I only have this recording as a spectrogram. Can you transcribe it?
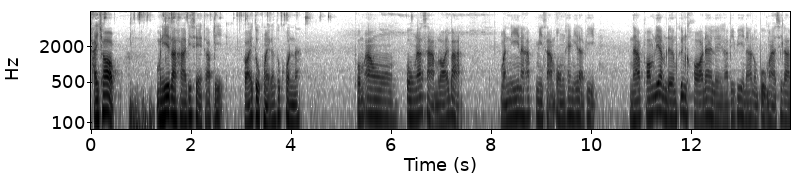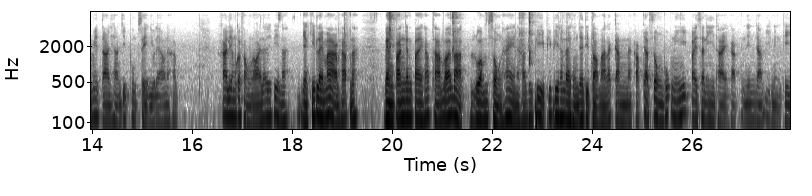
ใครชอบ วันนี้ราคาพิเศษครับพี่ ขอให้ถูกหวยกันทุกคนนะ ผมเอาองค์ละสามร้อยบาท วันนี้นะครับ มีสามองค์แค่นี้แหละพี่นะครับพร้อมเลี่ยมเดิมขึ้นคอได้เลยครับพี่ๆนะหลวงปู่มหาศิลาเมตตาฐานจิตปลุกเสกอยู่แล้วนะครับ ค่าเลี่ยมก็สองร้อยแล้วพี่ๆนะ อย่าคิดอะไรมากนะครับนะ แบ่งปันกันไปครับ 300 บาทรวมส่งให้นะครับพี่พี่พี่พี่ท่านใดสนใจติดต่อมาแล้วกันนะครับจะส่งพวกนี้ไปสนีไทยครับเน้นย้ำอีกหนึ่งที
